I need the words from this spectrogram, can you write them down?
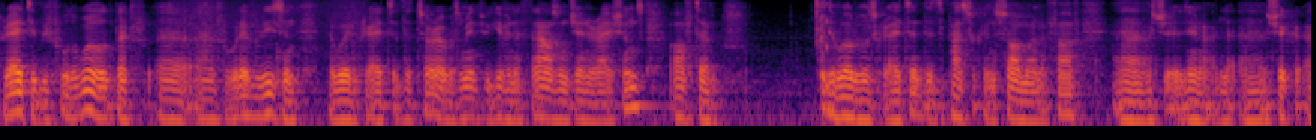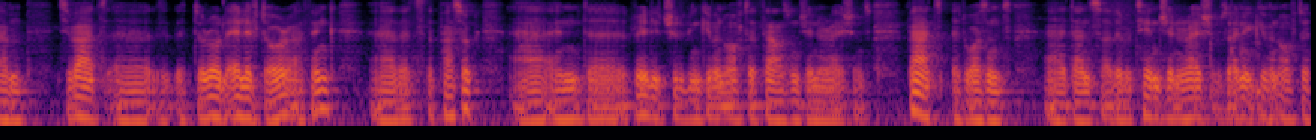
created before the world, but uh, uh, for whatever reason, they weren't created. The Torah was meant to be given a thousand generations after the world was created. There's a pasuk in Psalm 105, uh, you know, uh, um, Tivat Torah Elef Torah, I think. Uh, that's the pasuk, uh, and uh, really it should have been given after a thousand generations, but it wasn't uh, done so. There were ten generations, only given after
